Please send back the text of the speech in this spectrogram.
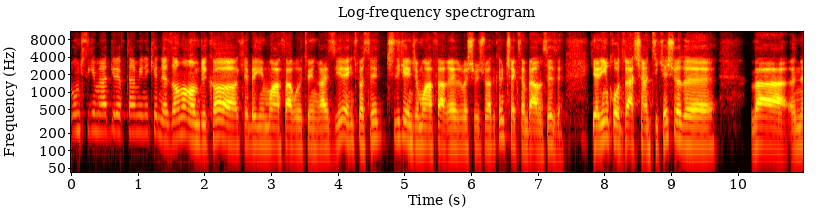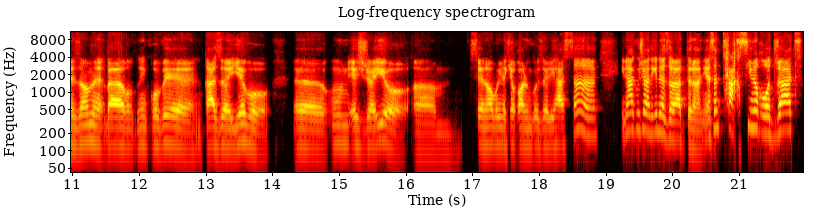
اون چیزی که من گرفتم اینه که نظام آمریکا که بگیم موفق بوده تو این قضیه این چیزی که اینجا موفق بشه بشه کنیم checks and balances یعنی این قدرت چند شده و نظام و این قوه قضاییه و اون اجرایی و سنا و اینا که قانونگذاری هستن اینا هر دیگه نظارت دارن؟ یعنی اصلا تقسیم قدرت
